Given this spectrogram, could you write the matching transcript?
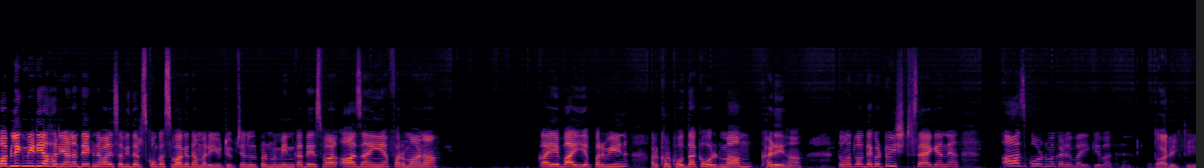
पब्लिक मीडिया हरियाणा देखने वाले सभी दर्शकों का स्वागत है हमारे यूट्यूब चैनल पर। मैं मेनका देसवाल आज आई हैं फरमाना का ये भाई है प्रवीण और खरखोदा कोर्ट में हम खड़े हैं। तो मतलब देखो ट्विस्ट से आ गया ना आज कोर्ट में खड़े भाई की बात है? तारीख थी।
